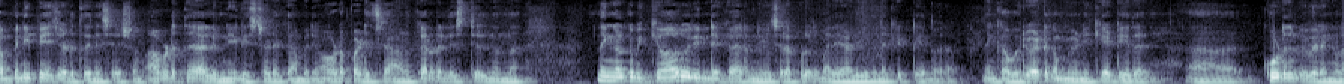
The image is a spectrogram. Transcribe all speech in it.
കമ്പനി പേജ് എടുത്തതിന് ശേഷം അവിടുത്തെ അലുമിനി ലിസ്റ്റ് എടുക്കാൻ പറ്റും. അവിടെ പഠിച്ച ആൾക്കാരുടെ ലിസ്റ്റിൽ നിന്ന് നിങ്ങൾക്ക് മിക്കവാറും ഒരു ഇന്ത്യക്കാരനെയോ ചിലപ്പോൾ ഒരു മലയാളിയോ ഇതിനെ കിട്ടിയെന്ന് വരാം. നിങ്ങൾക്ക് അവരുമായിട്ട് കമ്മ്യൂണിക്കേറ്റ് ചെയ്ത് കൂടുതൽ വിവരങ്ങൾ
